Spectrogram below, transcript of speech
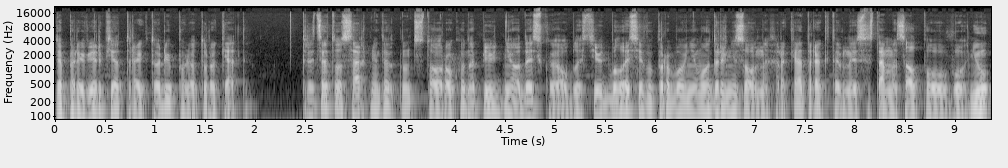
для перевірки траєкторії польоту ракети. 30 серпня 2019 року на півдні Одеської області відбулися випробування модернізованих ракет реактивної системи залпового вогню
